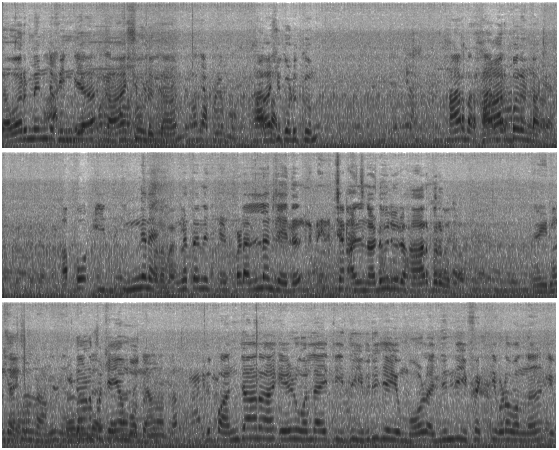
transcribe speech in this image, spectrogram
ഗവൺമെന്റ് ഓഫ് ഇന്ത്യ കാശ് കൊടുക്കാം. കാശ് കൊടുക്കും. ഹാർബർ ഹാർബർ ഉണ്ടാക്കാൻ. അപ്പോ ഇത് ഇങ്ങനെ ഇങ്ങനെ തന്നെ ഇവിടെ എല്ലാം ചെയ്ത് അതിന് നടുവിലൊരു ഹാർബർ വരും? ഇതാണ് ഇപ്പൊ ചെയ്യാൻ പോകുന്നത്. ഇതിപ്പോ അഞ്ചാറ് ഏഴ് കൊല്ലമായിട്ട് ഇത് ഇവർ ചെയ്യുമ്പോൾ ഇതിന്റെ ഇഫക്റ്റ് ഇവിടെ വന്ന് ഇവ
